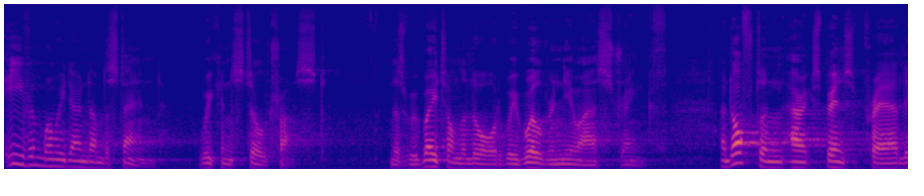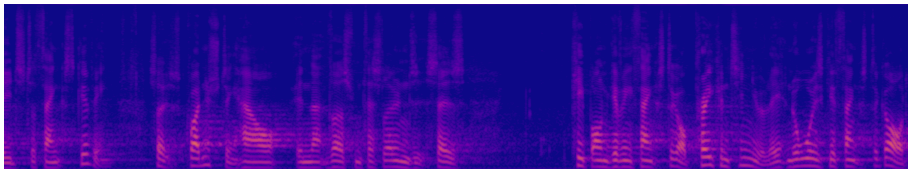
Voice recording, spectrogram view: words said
Even when we don't understand, we can still trust. And as we wait on the Lord, we will renew our strength. And often our experience of prayer leads to thanksgiving. So it's quite interesting how in that verse from Thessalonians it says, keep on giving thanks to God. Pray continually and always give thanks to God.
